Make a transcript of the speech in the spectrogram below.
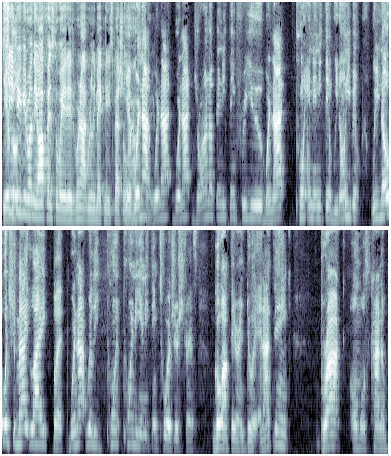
See if you can run the offense the way it is. We're not really making any special. Yeah, we're not we're not we're not drawing up anything for you. We're not pointing anything. We don't even we know what you might like, but we're not really point pointing anything towards your strengths. Go out there and do it. And I think Brock almost kind of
